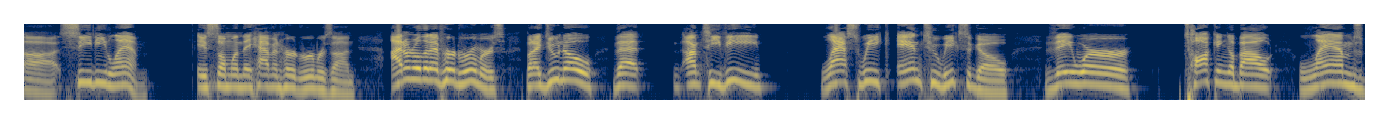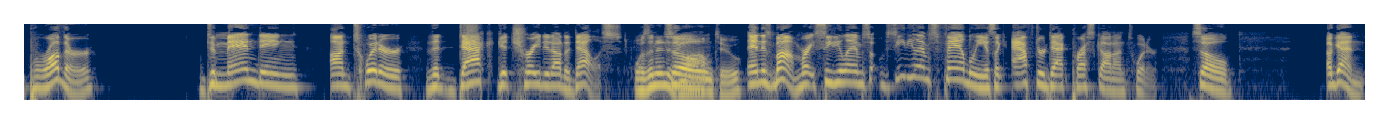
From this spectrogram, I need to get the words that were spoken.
uh CeeDee Lamb is someone they haven't heard rumors on. I don't know that I've heard rumors, but I do know that on TV last week and 2 weeks ago they were talking about Lamb's brother demanding on Twitter that Dak get traded out of Dallas. Wasn't it his mom too? And his mom, right? CeeDee Lamb's CeeDee Lamb's family is like after Dak Prescott on Twitter. So again,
